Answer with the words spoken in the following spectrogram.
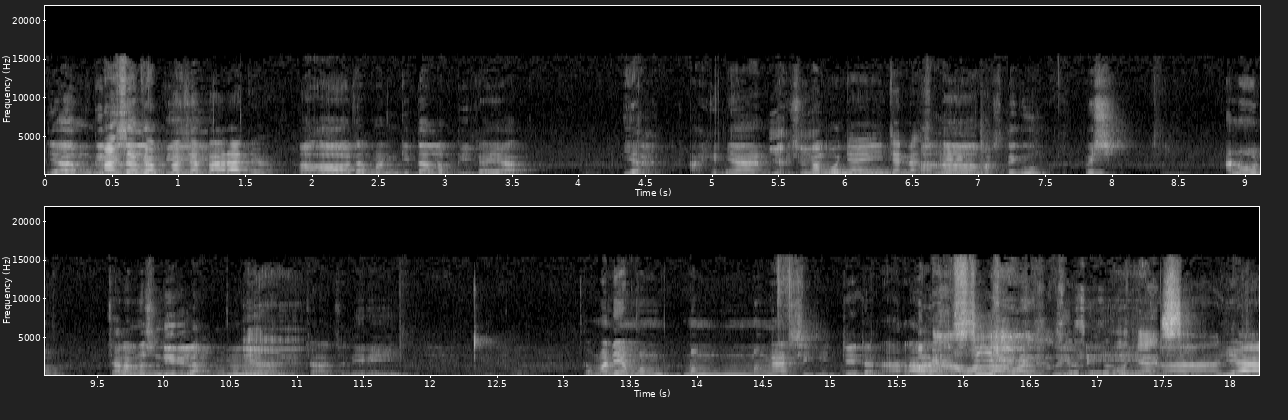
ya mungkin Masih kita ke lebih batas barat ya. Ah, ah, teman kita lebih kayak ya akhirnya Ya, disuruh- Mempunyai channel sendiri. maksudnya ku wis anu jalan lo sendiri lah. Iya, iya. jalan sendiri teman yang mem- mem- mengasih ide dan arah awal-awal itu ya deh Mengasih. Ah, ya.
